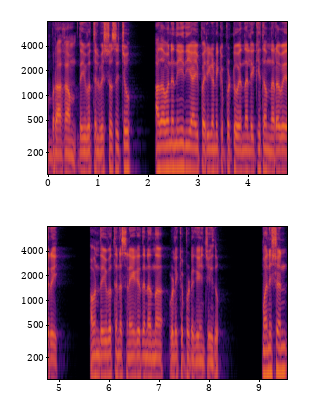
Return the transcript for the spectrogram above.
അബ്രാഹാം ദൈവത്തിൽ വിശ്വസിച്ചു അതവന് നീതിയായി പരിഗണിക്കപ്പെട്ടു എന്ന ലിഖിതം നിറവേറി അവൻ ദൈവത്തിന്റെ സ്നേഹിതനെന്ന് വിളിക്കപ്പെടുകയും ചെയ്തു. മനുഷ്യൻ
